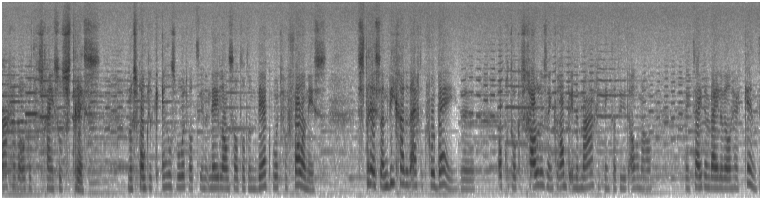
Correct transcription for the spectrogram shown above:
Vandaag hebben over het verschijnsel stress. Een oorspronkelijk Engels woord wat in het Nederlands al tot een werkwoord vervallen is. Stress, aan wie gaat het eigenlijk voorbij? De opgetrokken schouders en krampen in de maag. Ik denk dat u het allemaal bij tijd en wijle wel herkent.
